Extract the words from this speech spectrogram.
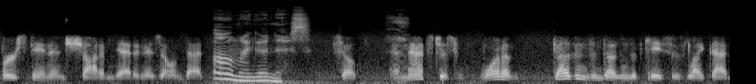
burst in, and shot him dead in his own bed. Oh, my goodness. So, and that's just one of dozens and dozens of cases like that,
